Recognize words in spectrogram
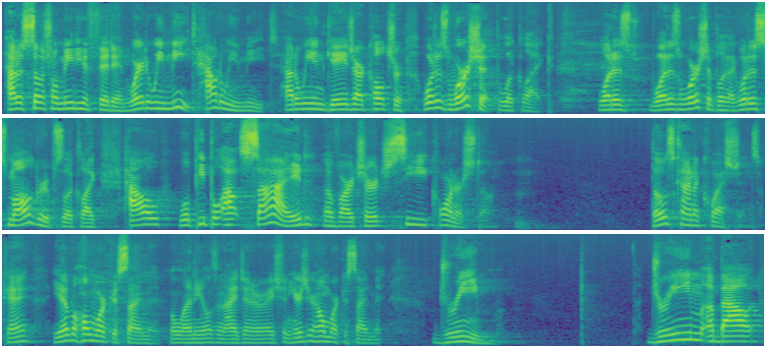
How does social media fit in? Where do we meet? How do we meet? How do we engage our culture? What does worship look like? What, is, what does worship look like? What does small groups look like? How will people outside of our church see Cornerstone? Those kind of questions, okay? You have a homework assignment, millennials and I generation. Here's your homework assignment dream. Dream about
